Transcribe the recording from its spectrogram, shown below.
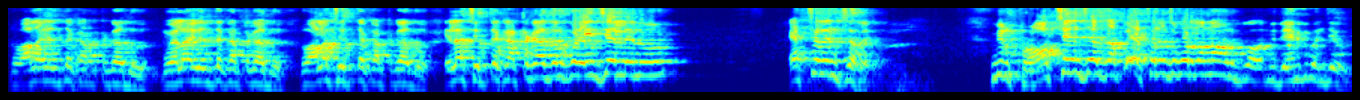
నువ్వు అలా వెళ్తే కరెక్ట్ కాదు నువ్వు ఎలా వెళ్తే కరెక్ట్ కాదు నువ్వు అలా చెప్తే కరెక్ట్ కాదు ఇలా చెప్తే కరెక్ట్ కాదు అని కూడా ఏం చేయలేను హెచ్చరించాలి. మీరు ప్రోత్సహించాలి తప్ప హెచ్చరించకూడదన్నాం అనుకో నువ్వు దేనికి పనిచేయవు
